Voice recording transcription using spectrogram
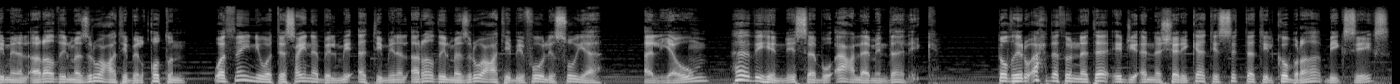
من الأراضي المزروعة بالقطن و92% من الأراضي المزروعة بفول الصويا. اليوم هذه النسب أعلى من ذلك. تظهر أحدث النتائج أن الشركات الستة الكبرى Big Six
